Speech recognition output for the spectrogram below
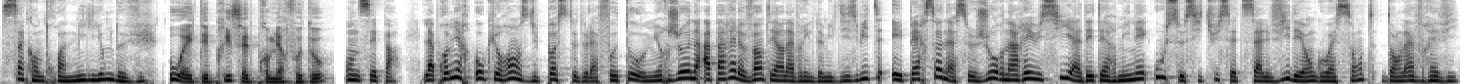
53 millions de vues. Où a été prise cette première photo? On ne sait pas. La première occurrence du poste de la photo au mur jaune apparaît le 21 avril 2018 et personne à ce jour n'a réussi à déterminer où se situe cette salle vide et angoissante dans la vraie vie.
